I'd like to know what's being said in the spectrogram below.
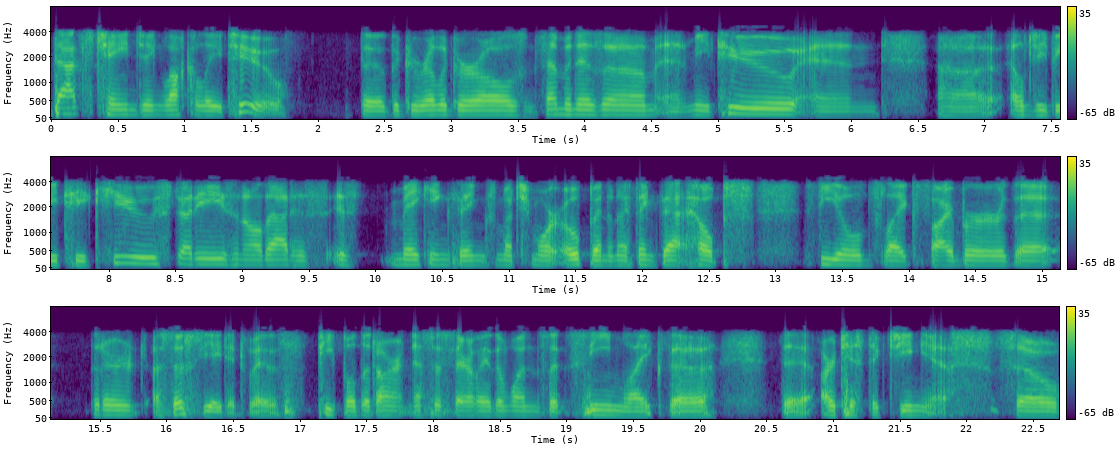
that's changing luckily too the the Guerrilla Girls and feminism and Me Too and uh, LGBTQ studies and all that is is making things much more open, and I think that helps fields like fiber that that are associated with people that aren't necessarily the ones that seem like the the artistic genius. So,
